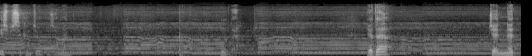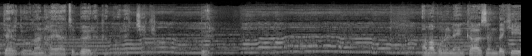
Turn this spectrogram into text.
hiçbir sıkıntı yok o zaman. Burada. Ya da cennet derdi olan hayatı böyle kabul edecek. Buyurun. Ama bunun enkazındaki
